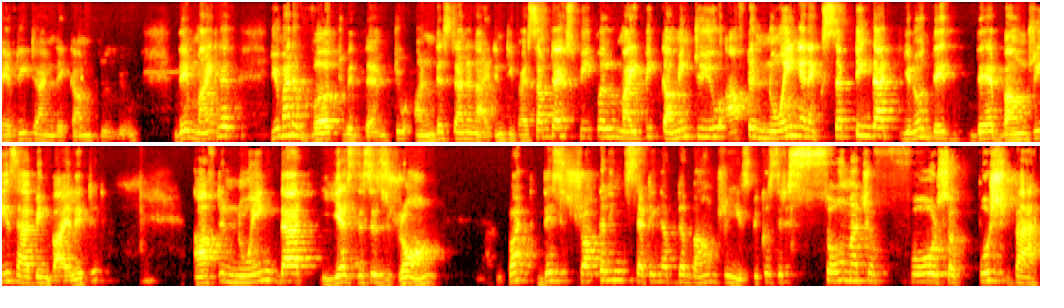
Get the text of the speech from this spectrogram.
every time they come to you. They might have, you might have worked with them to understand and identify. Sometimes people might be coming to you after knowing and accepting that you know they, their boundaries have been violated. After knowing that yes, this is wrong, but they're struggling setting up the boundaries because there is so much of force of pushback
